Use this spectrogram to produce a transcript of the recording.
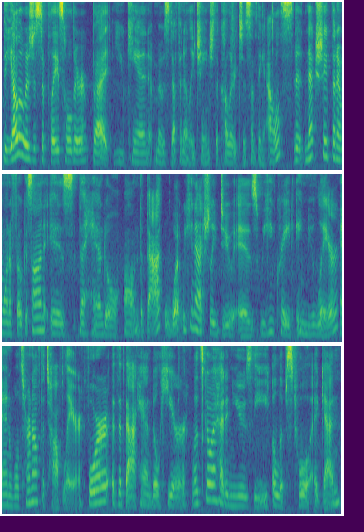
the yellow is just a placeholder, but you can most definitely change the color to something else. The next shape that I want to focus on is the handle on the back. What we can actually do is we can create a new layer and we'll turn off the top layer. For the back handle here, let's go ahead and use the ellipse tool again.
